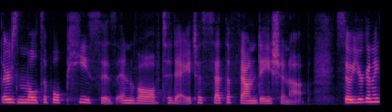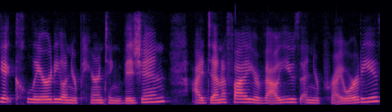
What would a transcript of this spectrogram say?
there's multiple pieces involved today to set the foundation up. So you're going to get clarity on your parenting vision, identify your values and your priorities,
